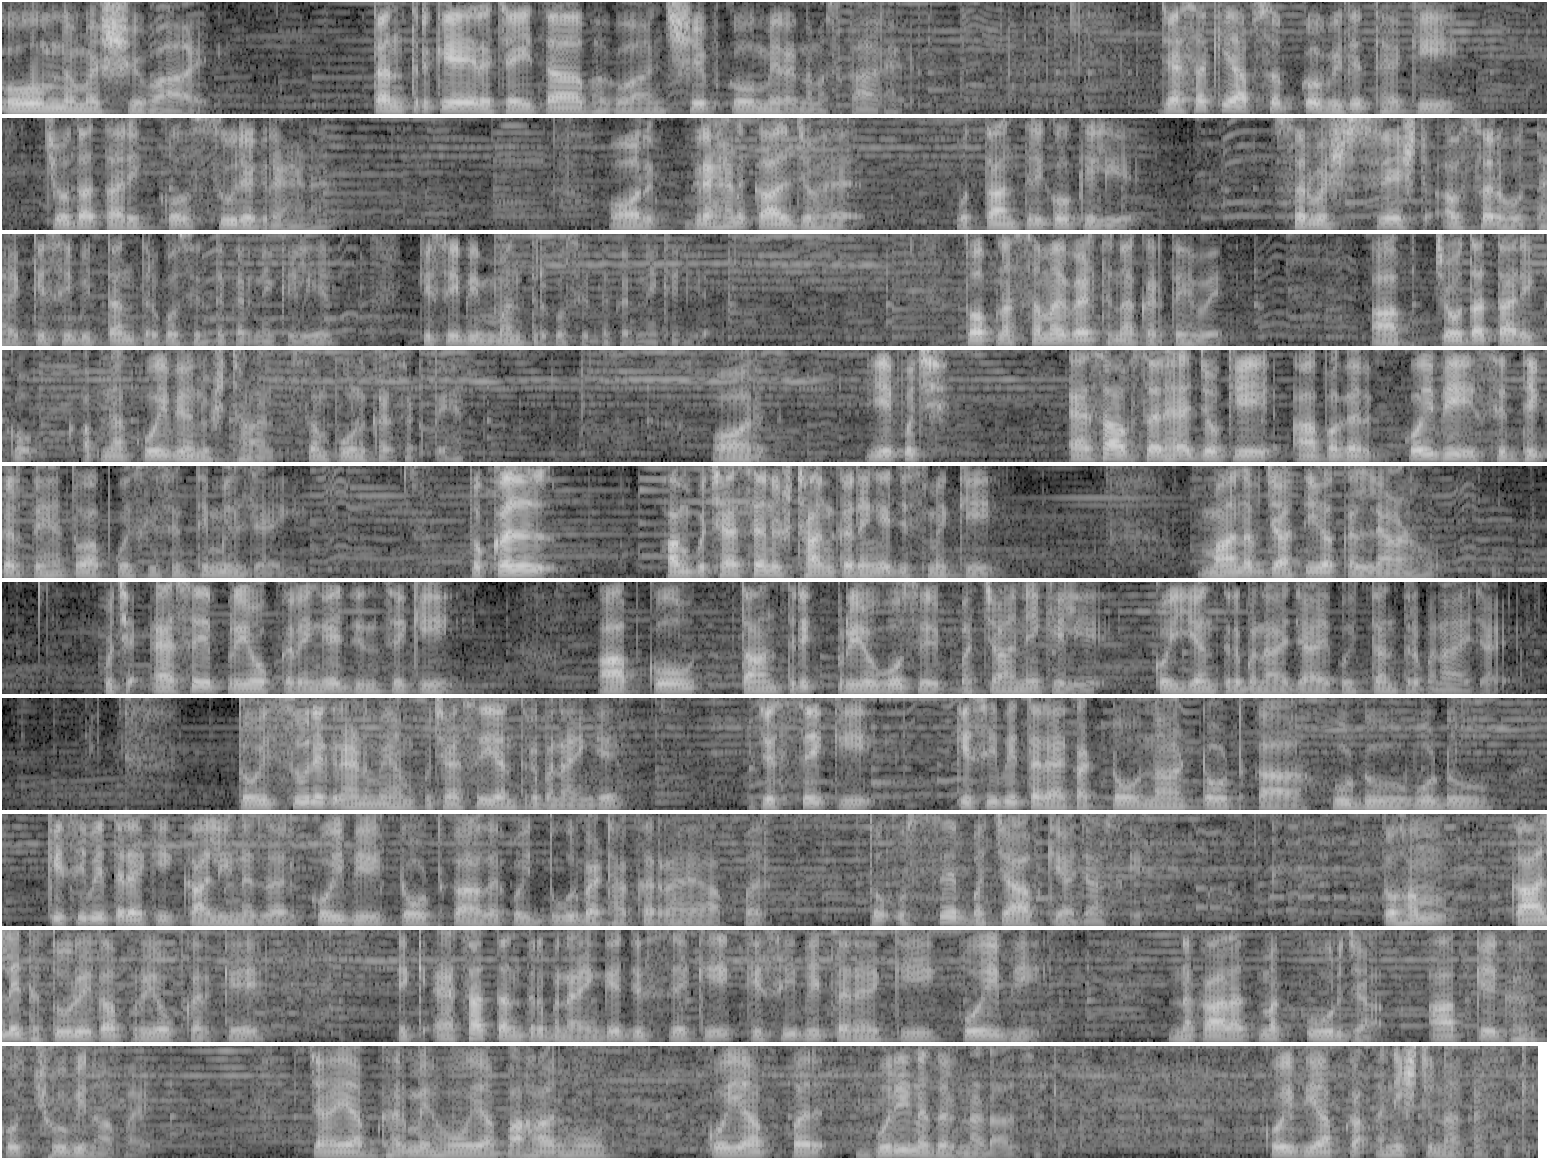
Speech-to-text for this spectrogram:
ओम नमः शिवाय। तंत्र के रचयिता भगवान शिव को मेरा नमस्कार है। जैसा कि आप सबको विदित है कि 14 तारीख को सूर्य ग्रहण है। और ग्रहण काल जो है, वो तांत्रिकों के लिए सर्वश्रेष्ठ अवसर होता है किसी भी तंत्र को सिद्ध करने के लिए, किसी भी मंत्र को सिद्ध करने के लिए। तो अपना समय व्यर्थ ना करते हुए आप 14 तारीख को अपना कोई भी अनुष्ठान संपूर्ण कर सकते हैं। और ये कुछ ऐसा अवसर है जो कि आप अगर कोई भी सिद्धि करते हैं तो आपको इसकी सिद्धि मिल जाएगी। तो कल हम कुछ ऐसे अनुष्ठान करेंगे जिसमें कि मानव जाति का कल्याण हो। कुछ ऐसे प्रयोग करेंगे जिनसे कि आपको तांत्रिक प्रयोगों से बचाने के लिए कोई यंत्र बनाया जाए, कोई तंत्र बनाया जाए। तो इस सूर्य ग्रहण में हम कुछ ऐसे यंत्र बनाएँगे, जिससे कि किसी भी तरह का टोना, टोटका, हुडू, वुडू, किसी भी तरह की काली नज़र, कोई भी टोटका अगर कोई दूर बैठा कर रहा है आप पर तो उससे बचाव किया जा सके। तो हम काले धतूरे का प्रयोग करके एक ऐसा तंत्र बनाएँगे, जिससे कि किसी भी तरह की कोई भी नकारात्मक ऊर्जा आपके घर को छू भी ना पाए। चाहे आप घर में हो या बाहर हो, कोई आप पर बुरी नज़र ना डाल सके। कोई भी आपका अनिष्ट ना कर सके।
